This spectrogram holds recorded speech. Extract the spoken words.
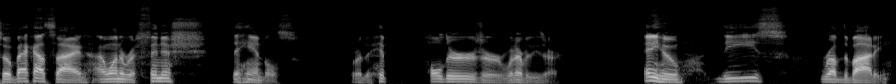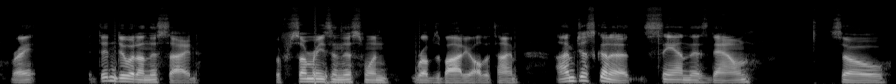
So back outside, I want to refinish the handles or the hip holders or whatever these are. Anywho, these rub the body, right? It didn't do it on this side, but for some reason this one rubs the body all the time. I'm just going to sand this down so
